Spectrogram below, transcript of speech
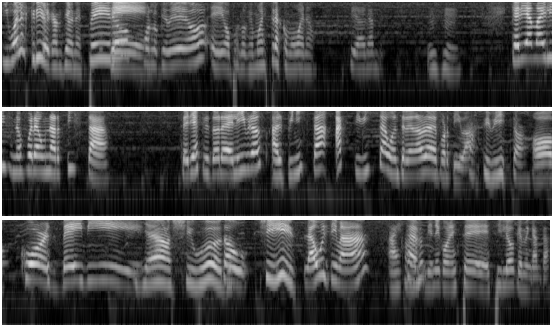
Igual escribe canciones, pero Sí. por lo que veo, eh, o por lo que muestra, es como, bueno, sí, adelante. ¿Qué haría Miley si no fuera una artista? ¿Sería escritora de libros, alpinista, activista o entrenadora deportiva? Activista. Of course, baby. Yeah, she would. So, she is. La última, ¿ah? Ah, esta A ver. viene con este estilo que me encanta.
